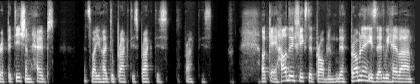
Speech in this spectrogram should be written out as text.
Repetition helps. That's why you had to practice, practice, practice. Okay, how do we fix the problem? The problem is that we have a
